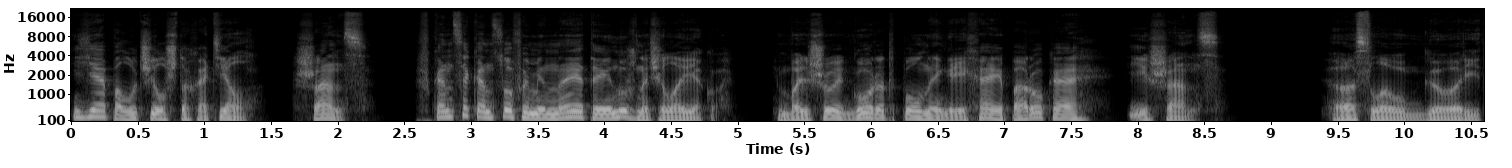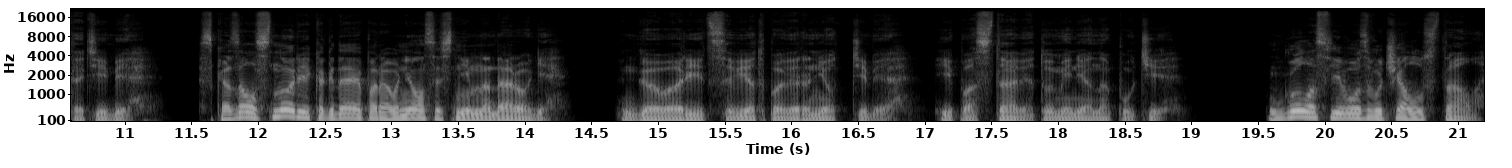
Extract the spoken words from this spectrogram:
Я получил, что хотел. Шанс. В конце концов, именно это и нужно человеку. Большой город, полный греха и порока, и шанс. «Аслаук говорит о тебе», — сказал Снори, когда я поравнялся с ним на дороге. «Говорит, свет повернет тебя и поставит у меня на пути». Голос его звучал устало.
